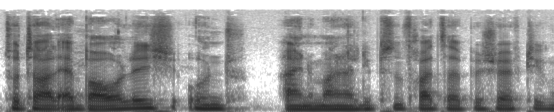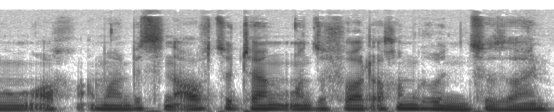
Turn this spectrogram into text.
total erbaulich und eine meiner liebsten Freizeitbeschäftigungen auch mal ein bisschen aufzutanken und sofort auch im Grünen zu sein.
